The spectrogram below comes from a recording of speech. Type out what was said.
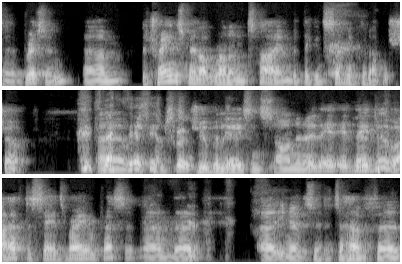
uh, Britain: um, the trains may not run on time, but they can certainly put up a show. Uh, when it comes to jubilees yeah. and so on, and it, it, it, they yeah. do. I have to say, it's very impressive, and uh, yeah. Uh, you know, to, to have uh,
